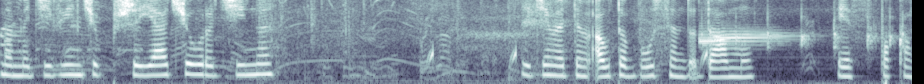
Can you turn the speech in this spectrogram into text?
Mamy dziewięciu przyjaciół, rodziny. Jedziemy tym autobusem do domu. Jest spoko.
